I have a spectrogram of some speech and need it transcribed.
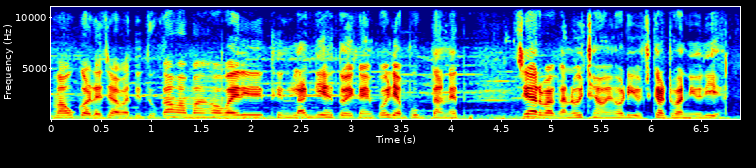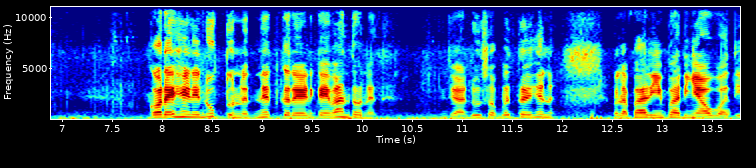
એમાં ઉકળે જવા દીધું. ગામમાં હવારીથી લાગીએ તો એ કાંઈ પડ્યા ભૂગતા ને ચાર વાગ્યાને ઉઠ્યા હોય, હળિયું જ કાઢવાની રીએ. કરે હેણે ડૂબતું નથી નેત કરે એને કંઈ વાંધો નથી જ્યાં ડૂસો બધો છે ને પેલા ભારી ભારી આવવા દે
